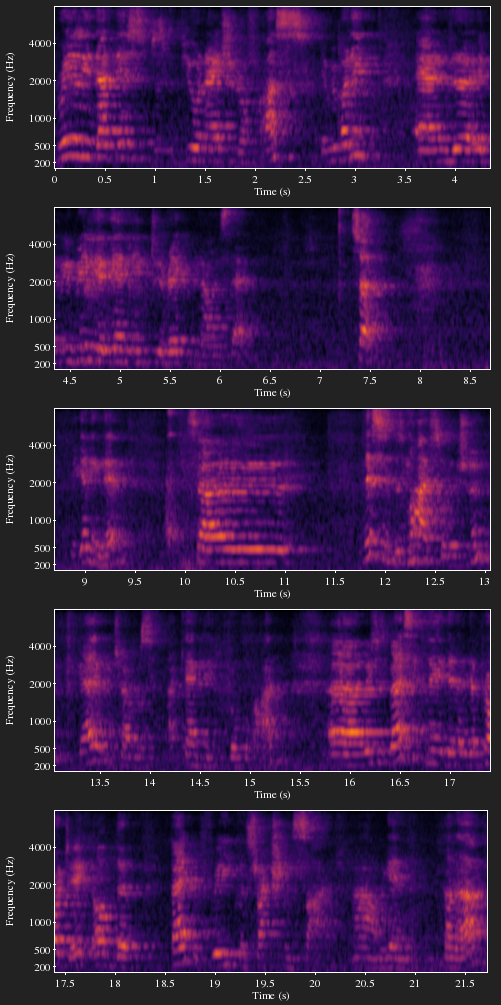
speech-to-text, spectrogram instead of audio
really that is just the pure nature of us, everybody, and uh, we really again need to recognize that. So, beginning there. So this is my solution, okay, which I was I came here to talk about, uh, which is basically the, the project of the paper-free construction site. Now again, ta-da,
